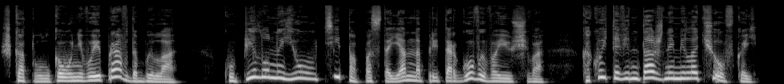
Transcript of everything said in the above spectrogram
шкатулка у него и правда была. Купил он ее у типа, постоянно приторговывающего, какой-то винтажной мелочевкой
